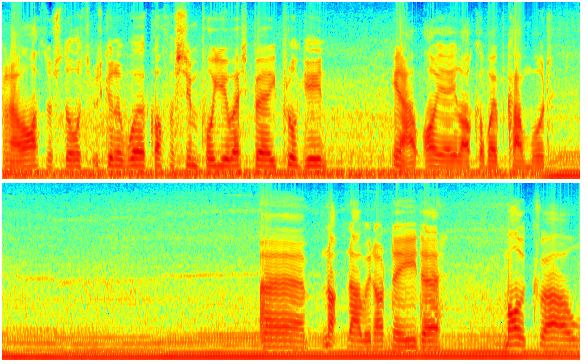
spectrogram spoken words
you know I just thought it was going to work off a simple USB plug-in you know i.e. like a webcam would um, not knowing I'd need a micro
